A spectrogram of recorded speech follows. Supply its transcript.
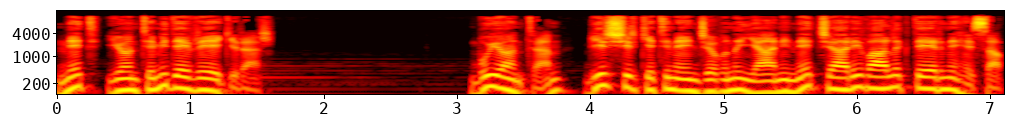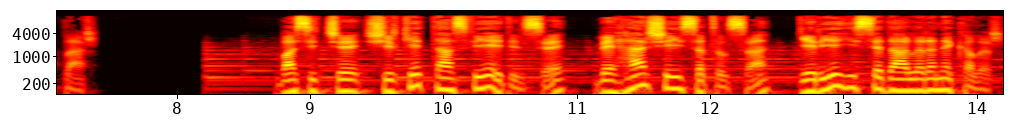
net yöntemi devreye girer. Bu yöntem, bir şirketin encavını yani net cari varlık değerini hesaplar. Basitçe, şirket tasfiye edilse ve her şeyi satılsa, geriye hissedarlara ne kalır?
